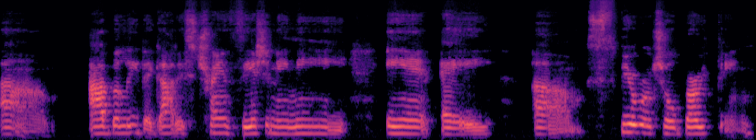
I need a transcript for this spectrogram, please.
um, I believe that God is transitioning me in a um, spiritual birthing.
